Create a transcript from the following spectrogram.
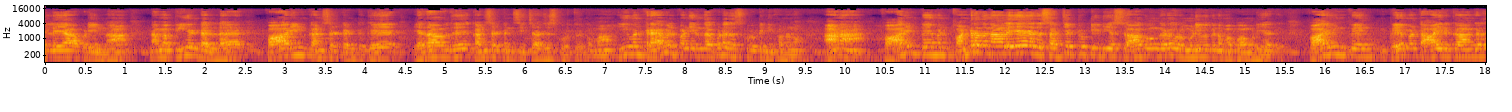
இல்லையா அப்படின்னா நம்ம பிஎன்எல்ல ஃபாரின் கன்சல்டன்ட்டுக்கு ஏதாவது கன்சல்டன்சி சார்ஜஸ் கொடுத்துருக்கோமா? ஈவன் டிராவல் பண்ணியிருந்தா கூட அதை ஸ்க்ரூட்டினி பண்ணணும். ஆனால் ஃபாரின் பேமெண்ட் பண்ணுறதுனாலயே அது சப்ஜெக்ட் டு டிடிஎஸ் ஆகுங்கிற ஒரு முடிவுக்கு நம்ம போக முடியாது. ஃபாரின் பே பேமெண்ட் ஆயிருக்காங்கிறத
